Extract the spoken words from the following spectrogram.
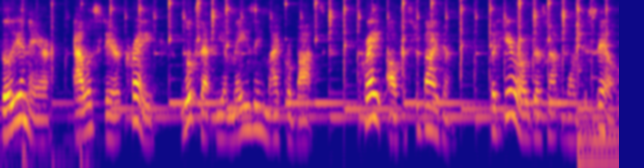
Billionaire Alistair Krei looks at the amazing microbots. Krei offers to buy them, but Hiro does not want to sell.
